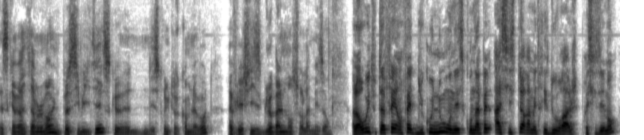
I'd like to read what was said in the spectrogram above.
Est-ce qu'il y a véritablement une possibilité Est-ce que des structures comme la vôtre réfléchissent globalement sur la maison? Alors oui, tout à fait. En fait, du coup, nous, on est ce qu'on appelle assisteur à maîtrise d'ouvrage, précisément.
